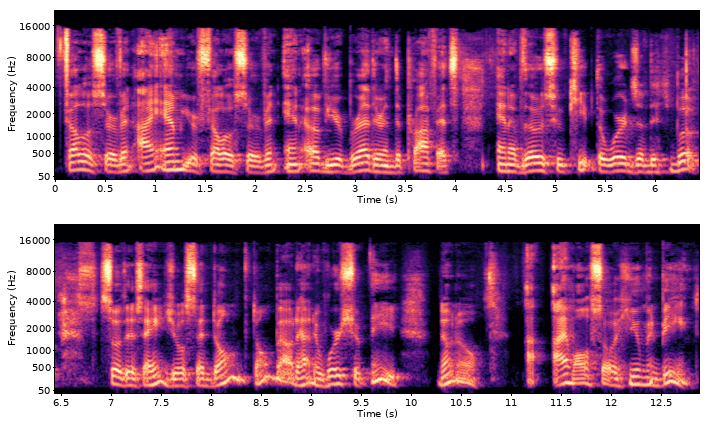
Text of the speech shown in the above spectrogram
fellow servant. I am your fellow servant and of your brethren, the prophets, and of those who keep the words of this book. So this angel said, Don't, don't bow down and worship me. No, no. I'm also a human being.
